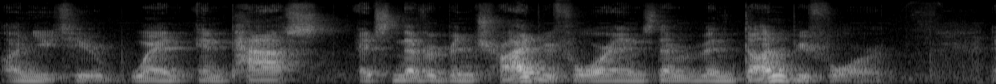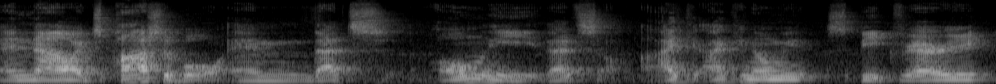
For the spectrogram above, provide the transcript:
on YouTube when in past it's never been tried before and it's never been done before and now it's possible and that's only that's I, I can only speak very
